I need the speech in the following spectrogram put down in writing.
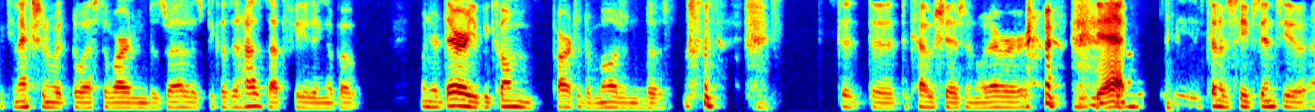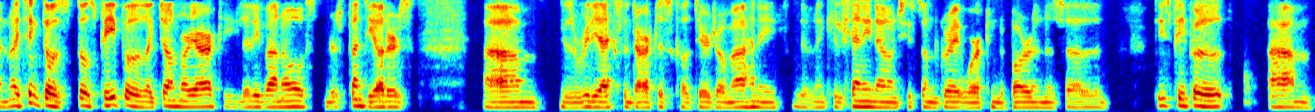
a connection with the west of Ireland as well, is because it has that feeling about when you're there, you become part of the mud and the the the, the cow shit and whatever. Yeah, it kind of seeps into you. And I think those those people like John Moriarty, Lily Van Oost, and there's plenty others. Um, there's a really excellent artist called Deirdre O'Mahony living in Kilkenny now, and she's done great work in the Burren as well. And these people, um,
